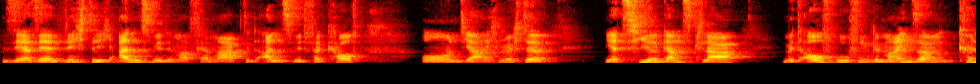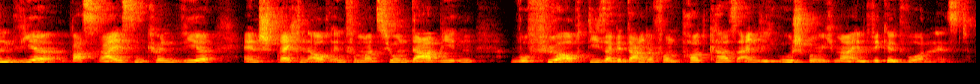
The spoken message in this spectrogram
sehr, sehr wichtig. Alles wird immer vermarktet, alles wird verkauft. Und ja, ich möchte jetzt hier ganz klar mit aufrufen, gemeinsam können wir was reißen, können wir entsprechend auch Informationen darbieten, wofür auch dieser Gedanke von Podcast eigentlich ursprünglich mal entwickelt worden ist.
